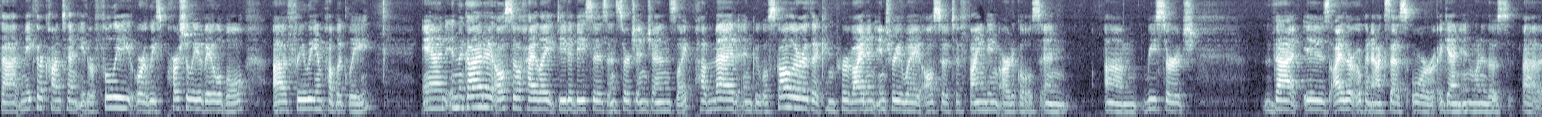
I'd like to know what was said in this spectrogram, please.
that make their content either fully or at least partially available uh, freely and publicly. And in the guide, I also highlight databases and search engines like PubMed and Google Scholar that can provide an entryway also to finding articles and um, research that is either open access or again in one of those uh,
